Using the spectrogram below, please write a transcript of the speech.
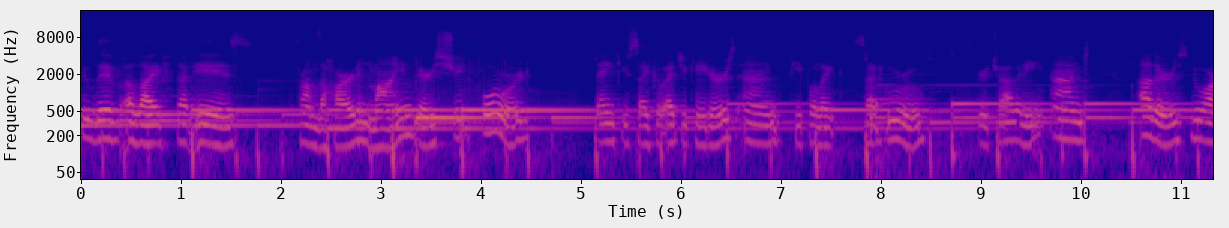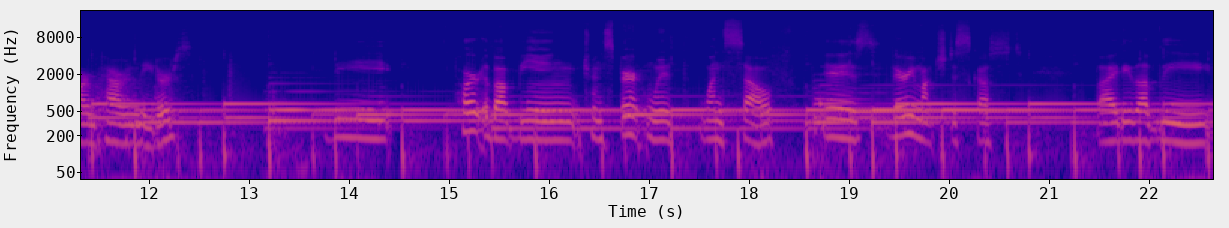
to live a life that is from the heart and mind, very straightforward. Thank you, psychoeducators and people like Sadhguru, spirituality, and others who are empowering leaders part about being transparent with oneself is very much discussed by the lovely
